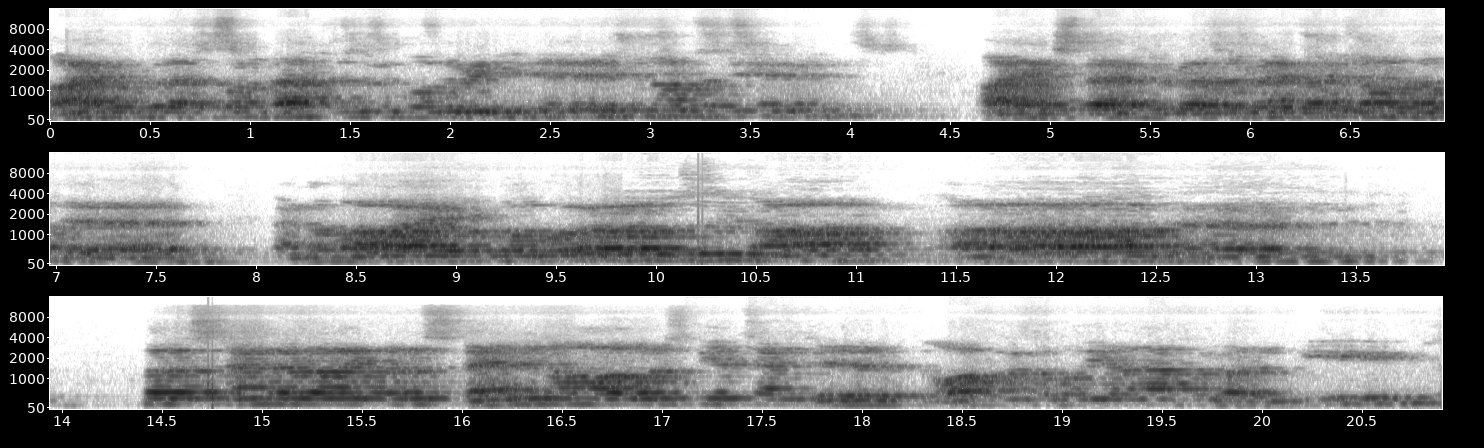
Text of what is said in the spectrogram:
I profess one baptism for the remission of sins. I expect the resurrection of the dead and the life of the world to come. Amen. Let us stand aright, let us stand in awe, let us be attentive to offer the holy anaphora and peace.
